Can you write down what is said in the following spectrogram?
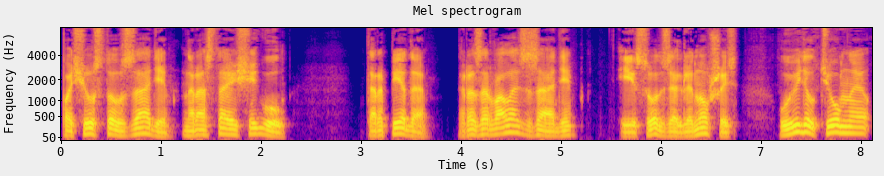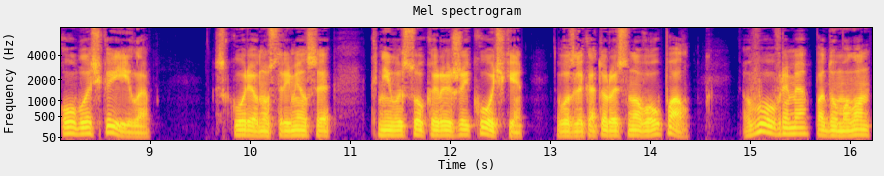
почувствовав сзади нарастающий гул. Торпеда разорвалась сзади, и Сот, заглянувшись, увидел темное облачко ила. Вскоре он устремился к невысокой рыжей кочке, возле которой снова упал. «Вовремя», — подумал он,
